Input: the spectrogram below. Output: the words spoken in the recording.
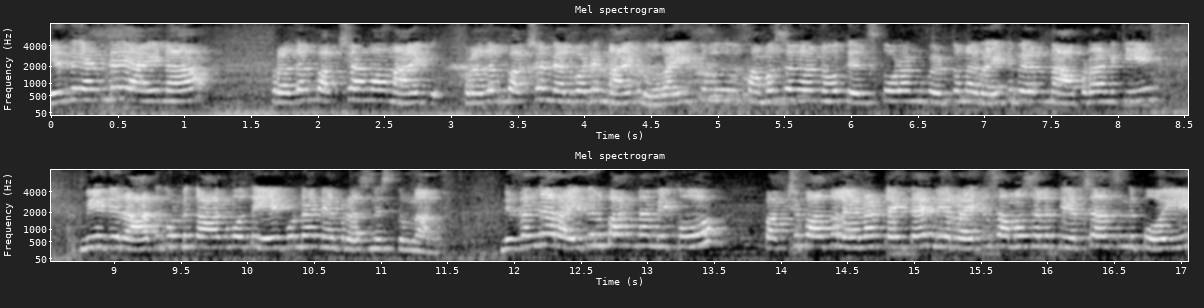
ఎందుకంటే ఆయన ప్రజల పక్షాన నాయకు ప్రజల పక్షాన నిలబడిన నాయకుడు. రైతులు సమస్యలను తెలుసుకోవడానికి పెడుతున్న రైతు పేరును ఆపడానికి మీది రాతి గుండు కాకపోతే ఏ గుండె అని నేను ప్రశ్నిస్తున్నాను. నిజంగా రైతుల పట్ల మీకు పక్షపాతం లేనట్లయితే మీరు రైతు సమస్యలు తీర్చాల్సింది పోయి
